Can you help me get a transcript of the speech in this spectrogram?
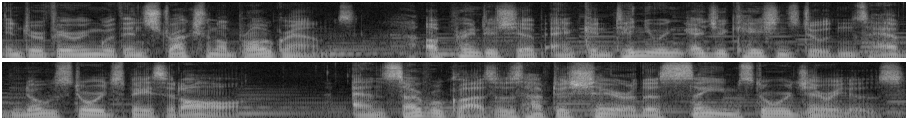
interfering with instructional programs. Apprenticeship and continuing education students have no storage space at all and several classes have to share the same storage areas.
